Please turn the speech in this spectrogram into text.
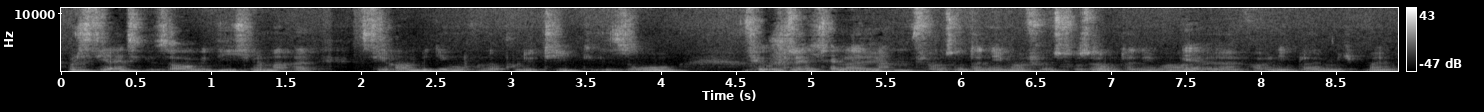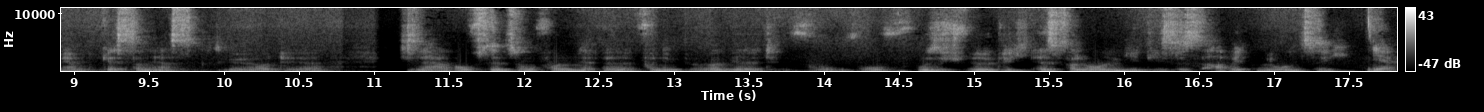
aber das ist die einzige Sorge, die ich mir mache, dass die Rahmenbedingungen von der Politik so für uns Unternehmer. Bleiben, für uns Unternehmer, für uns Friseurunternehmer ja. äh, vor allen Dingen bleiben. Ich meine, wir haben gestern erst gehört, der, diese Heraufsetzung von, äh, von dem Bürgergeld, wo, wo, wo sich wirklich es verloren geht, dieses Arbeiten lohnt sich. Ja.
